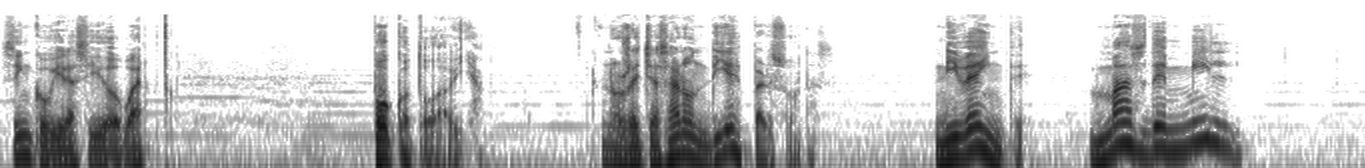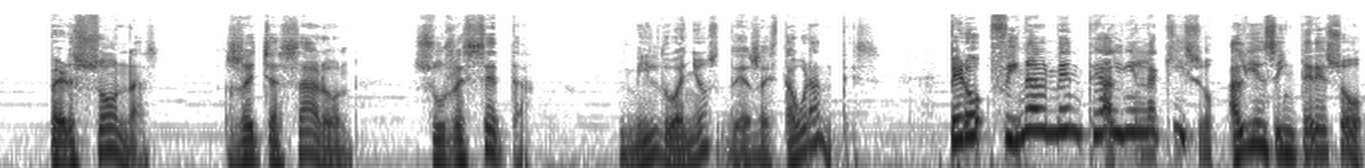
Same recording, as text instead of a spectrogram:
Cinco hubiera sido, bueno, poco todavía. Nos rechazaron 10 personas, ni 20, más de mil personas rechazaron su receta, mil dueños de restaurantes. Pero finalmente alguien la quiso, alguien se interesó.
